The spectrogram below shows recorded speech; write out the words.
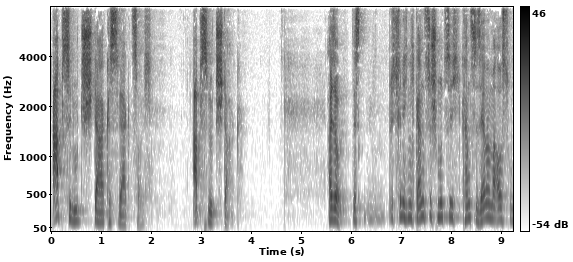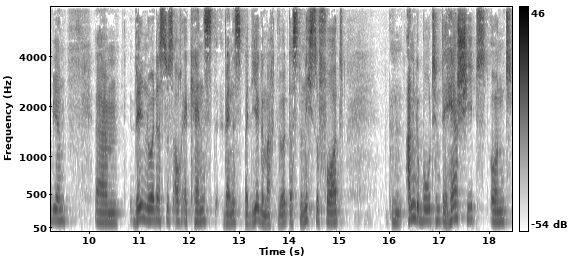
absolut starkes Werkzeug. Absolut stark. Also, das ist, finde ich, nicht ganz so schmutzig. Kannst du selber mal ausprobieren. Ähm, will nur, dass du es auch erkennst, wenn es bei dir gemacht wird, dass du nicht sofort ein Angebot hinterher schiebst und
